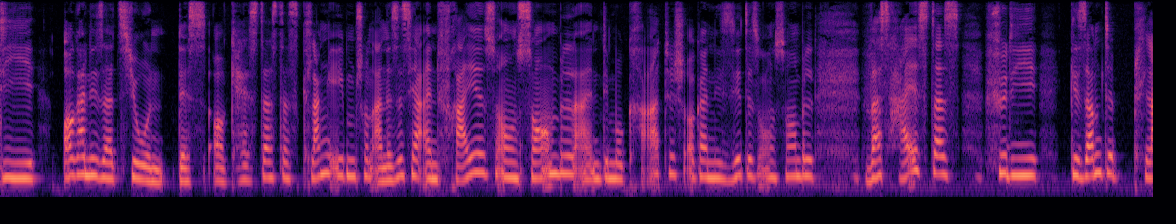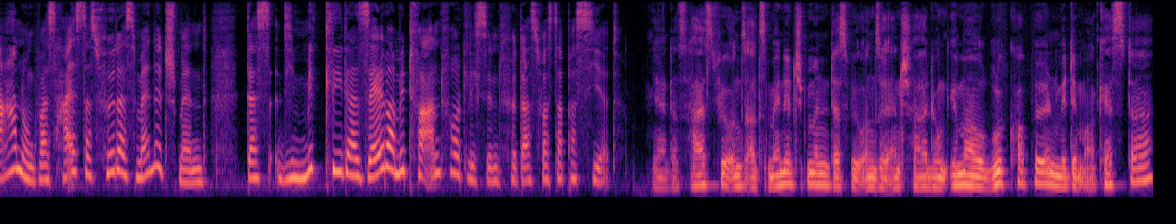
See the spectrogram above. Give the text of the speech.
Die Organisation des Orchesters, das klang eben schon an. Es ist ja ein freies Ensemble, ein demokratisch organisiertes Ensemble. Was heißt das für die gesamte Planung? Was heißt das für das Management, dass die Mitglieder selber mitverantwortlich sind für das, was da passiert? Ja, das heißt für uns als Management, dass wir unsere Entscheidung immer rückkoppeln mit dem Orchester,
